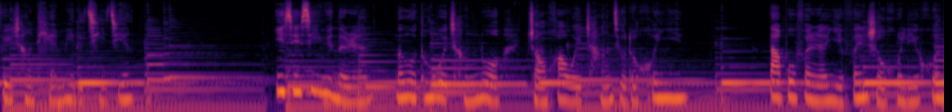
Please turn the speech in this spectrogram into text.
非常甜蜜的期间。一些幸运的人能够通过承诺转化为长久的婚姻，大部分人以分手或离婚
